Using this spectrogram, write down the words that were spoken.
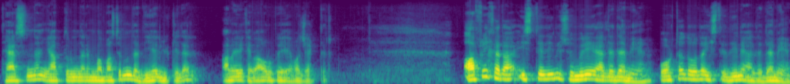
Tersinden yaptırımların babasını da diğer ülkeler Amerika ve Avrupa'ya yapacaktır. Afrika'da istediğini sömürüyü elde edemeyen, Orta Doğu'da istediğini elde edemeyen,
